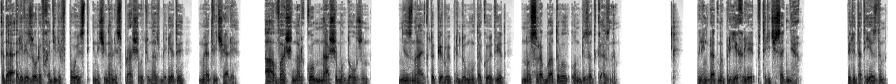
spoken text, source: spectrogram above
Когда ревизоры входили в поезд и начинали спрашивать у нас билеты, мы отвечали, «А ваш нарком нашему должен». Не знаю, кто первый придумал такой ответ, но срабатывал он безотказно. В Ленинград мы приехали в три часа дня. Перед отъездом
